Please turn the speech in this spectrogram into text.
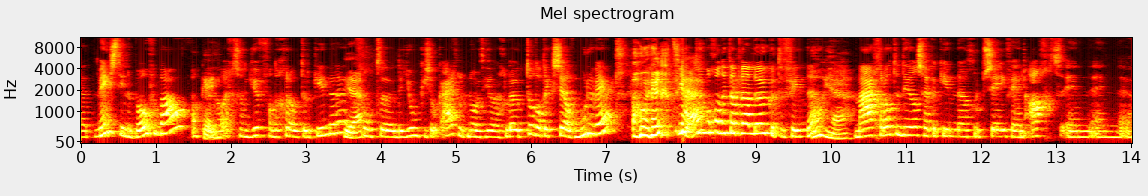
het meest in de bovenbouw. Oké. Ik ben wel echt zo'n juf van de grotere kinderen. Ja. Ik vond eh, de jonkies ook eigenlijk nooit heel erg leuk, totdat ik zelf moeder werd. Oh, echt? Ja, toen begon ik dat wel leuker te vinden. Oh ja. Maar grotendeels heb ik in eh, groep 7 en 8 en, en eh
